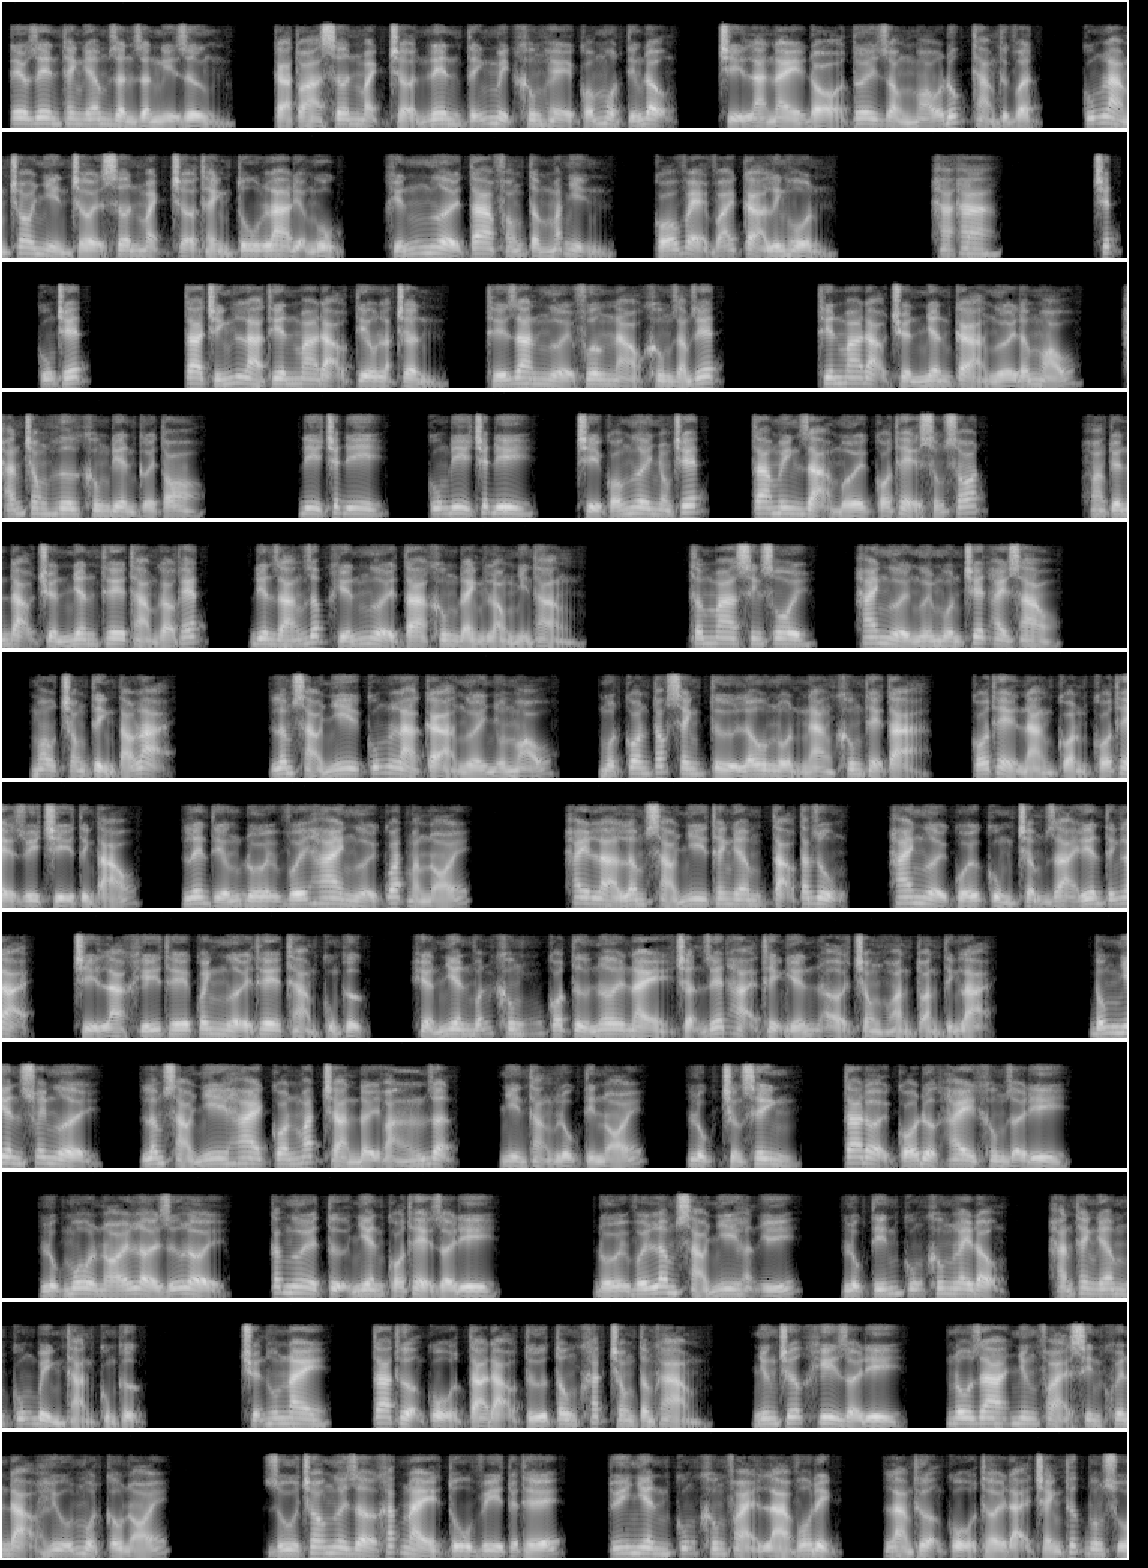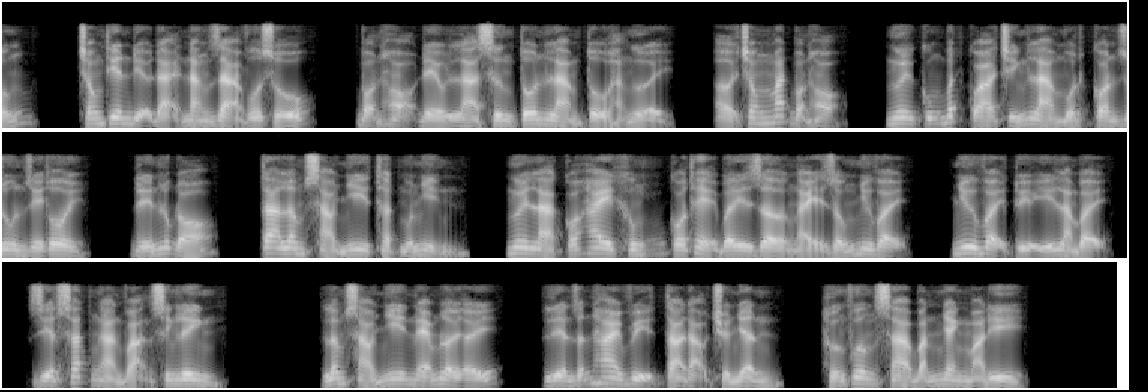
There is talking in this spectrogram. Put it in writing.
Tiêu rên thanh âm dần dần nghỉ dừng, cả tòa sơn mạch trở nên tĩnh mịch không hề có một tiếng động, chỉ là này đỏ tươi dòng máu đúc thảm thực vật, cũng làm cho nhìn trời sơn mạch trở thành tu la địa ngục, khiến người ta phóng tầm mắt nhìn, có vẻ vãi cả linh hồn. Ha ha! Chết, cũng chết. Ta chính là thiên ma đạo tiêu lạc trần, thế gian người phương nào không dám giết. Thiên ma đạo truyền nhân cả người đẫm máu, hắn trong hư không điên cười to. Đi chết đi, cũng đi chết đi, chỉ có ngươi nhóm chết, ta minh dạ mới có thể sống sót. Hoàng tuyên đạo truyền nhân thê thảm gào thét, điên dáng dấp khiến người ta không đành lòng nhìn thẳng. Tâm ma sinh sôi, hai người ngươi muốn chết hay sao? Mau chóng tỉnh táo lại. Lâm xảo nhi cũng là cả người nhốn máu, một con tóc xanh từ lâu nổn ngang không thể tả, có thể nàng còn có thể duy trì tỉnh táo, lên tiếng đối với hai người quát mắng nói. Hay là lâm xảo nhi thanh âm tạo tác dụng, hai người cuối cùng chậm rãi yên tĩnh lại, chỉ là khí thế quanh người thê thảm cùng cực, hiển nhiên vẫn không có từ nơi này trận giết hại thịnh yến ở trong hoàn toàn tỉnh lại. Đông nhiên xoay người, lâm xảo nhi hai con mắt tràn đầy oán giận, nhìn thẳng lục tín nói, lục trường sinh, ta đợi có được hay không rời đi. Lục mô nói lời giữ lời, các ngươi tự nhiên có thể rời đi. Đối với lâm xảo nhi hận ý, lục tín cũng không lay động, hắn thanh âm cũng bình thản cùng cực. Chuyện hôm nay, ta thượng cổ tà đạo tứ tông khắc trong tâm khảm, nhưng trước khi rời đi, nô ra nhưng phải xin khuyên đạo hữu một câu nói. Dù cho ngươi giờ khắc này tu vi tuyệt thế, tuy nhiên cũng không phải là vô địch, làm thượng cổ thời đại tránh thức buông xuống, trong thiên địa đại năng giả vô số, bọn họ đều là xương tôn làm tổ hạng người, ở trong mắt bọn họ, ngươi cũng bất quá chính là một con run dế thôi, đến lúc đó, ta lâm xảo nhi thật muốn nhìn, ngươi là có hay không có thể bây giờ ngày giống như vậy, như vậy tùy ý làm vậy, diệt sát ngàn vạn sinh linh. Lâm xảo nhi ném lời ấy, liền dẫn hai vị tà đạo truyền nhân, hướng phương xa bắn nhanh mà đi.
